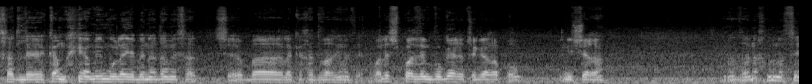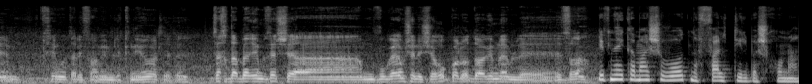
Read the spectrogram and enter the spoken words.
אחד לכמה ימים אולי יהיה בן אדם אחד שבא לקחת דברים הזה. אבל יש פה איזה מבוגרת שגרה פה, נשארה. אז אנחנו נוסעים, לוקחים אותה לפעמים לקניות, לזה. צריך לדבר עם זה שהמבוגרים שנשארו פה לא דואגים להם לעזרה. לפני כמה שבועות נפל טיל בשכונה,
